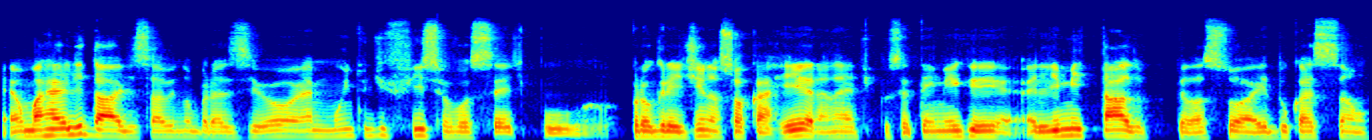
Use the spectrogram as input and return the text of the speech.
é uma realidade, sabe? No Brasil é muito difícil você, tipo, progredir na sua carreira, né? Tipo, você tem meio que é limitado pela sua educação.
